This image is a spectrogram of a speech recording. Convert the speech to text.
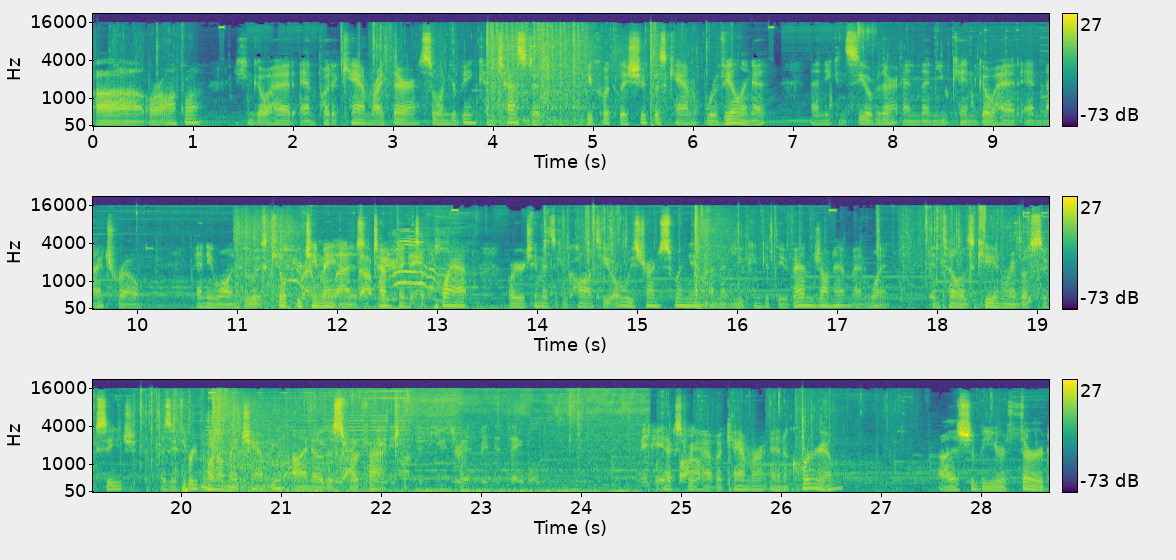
uh, or Aqua, you can go ahead and put a cam right there. So when you're being contested, you quickly shoot this cam, revealing it, and you can see over there, and then you can go ahead and nitro anyone who has killed your teammate and is attempting to plant, or your teammates can call out to you, oh, he's trying to swing in, and then you can get the advantage on him and win. Intel is key in Rainbow Six Siege. As a 3.0 made champion, I know this for a fact. Defuser has been disabled. Initiate Next, we have a camera and aquarium. Uh, this should be your third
